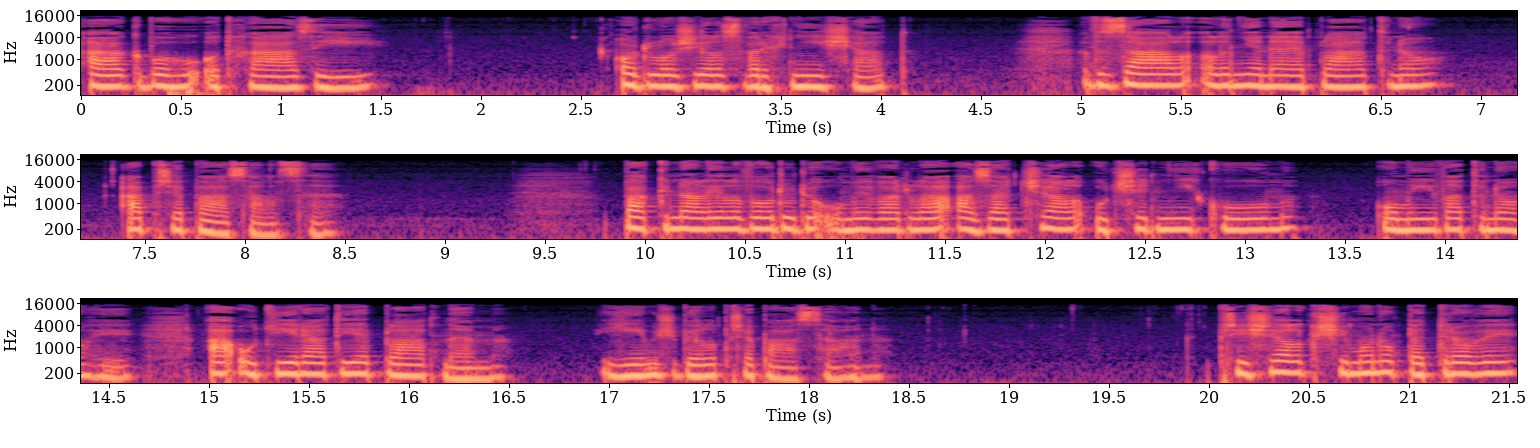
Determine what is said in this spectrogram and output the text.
a k Bohu odchází, odložil svrchní šat, vzal lněné plátno a přepásal se. Pak nalil vodu do umyvadla a začal učedníkům umývat nohy a utírat je plátnem, jímž byl přepásán. Přišel k Šimonu Petrovi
